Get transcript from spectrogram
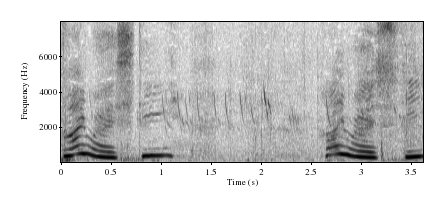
Hi, Rusty. Hi, Rusty.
